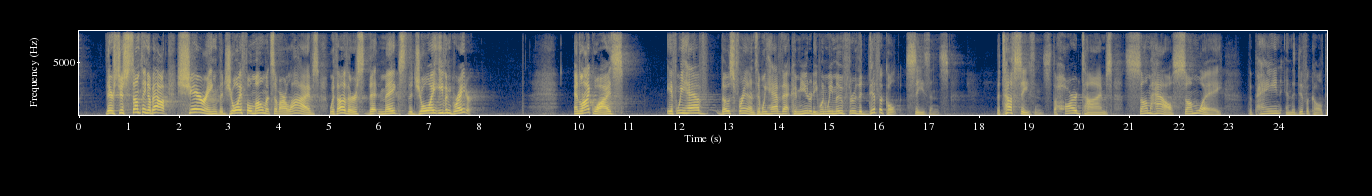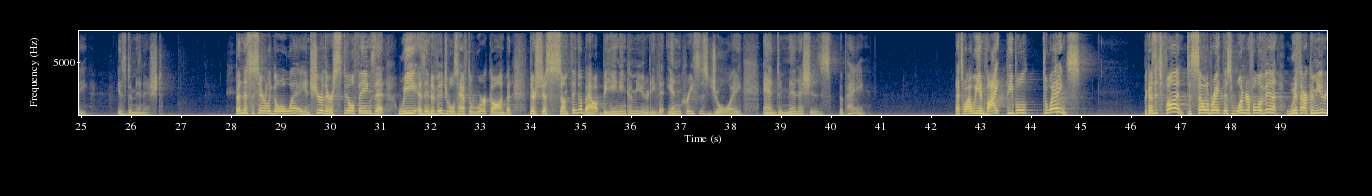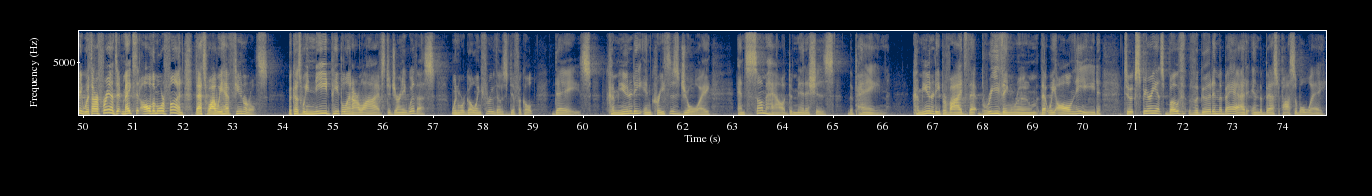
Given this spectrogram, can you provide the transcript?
There's just something about sharing the joyful moments of our lives with others that makes the joy even greater. And likewise, if we have those friends and we have that community when we move through the difficult seasons, the tough seasons, the hard times, somehow, some way, the pain and the difficulty is diminished. Doesn't necessarily go away. And sure, there are still things that we as individuals have to work on, but there's just something about being in community that increases joy and diminishes the pain. That's why we invite people to weddings because it's fun to celebrate this wonderful event with our community, with our friends. It makes it all the more fun. That's why we have funerals, because we need people in our lives to journey with us when we're going through those difficult days. Community increases joy and somehow diminishes the pain. Community provides that breathing room that we all need to experience both the good and the bad in the best possible way.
